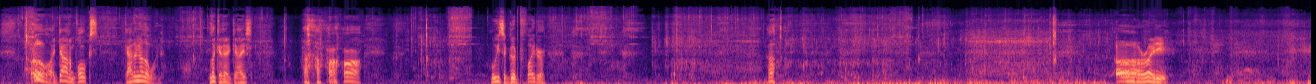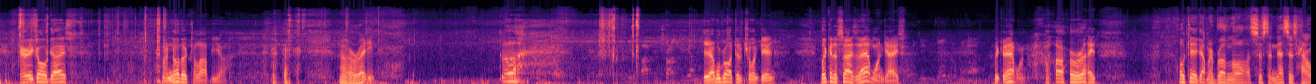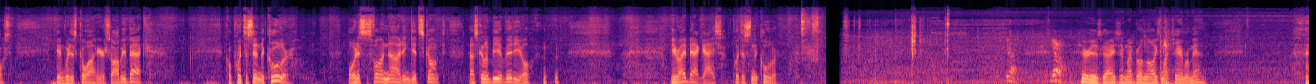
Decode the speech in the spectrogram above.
Oh, I got him, folks. Got another one. Look at that, guys. Ha ha ha ha. oh, he's a good fighter. Oh. Righty. There you go, guys. Another tilapia. All righty. Yeah, we'll go out to the trunk, Dan. Look at the size of that one, guys. Look at that one. All right. Okay, got my brother-in-law assistant. His house. And we just go out here. So I'll be back. Go put this in the cooler. Boy, this is fun now. I didn't get skunked. That's going to be a video. be right back, guys. Put this in the cooler. Yeah, yeah. Here he is, guys. Here's my brother-in-law. He's my cameraman.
